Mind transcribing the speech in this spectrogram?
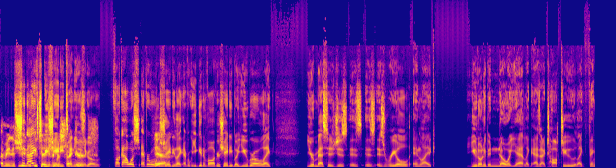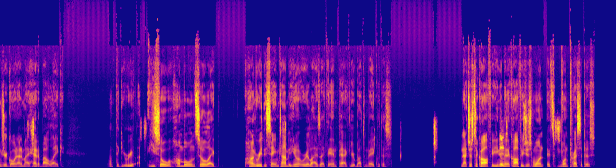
I mean, if you, shit, if I used to be shady ten years ago. Fuck, I was. Everyone was shady. Like every you get involved, you're shady. But you, bro, like your message is is is is real, and like you don't even know it yet. Like as I talk to you, like things are going on in my head about like I don't think you real. He's so humble and so like hungry at the same time, but you don't realize like the impact you're about to make with this. Not just the coffee, you know. I mean, It's- the coffee's just one. It's one precipice.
